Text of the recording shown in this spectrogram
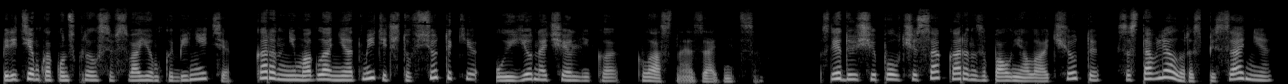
Перед тем, как он скрылся в своем кабинете, Карен не могла не отметить, что все-таки у ее начальника классная задница. Следующие полчаса Карен заполняла отчеты, составляла расписание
